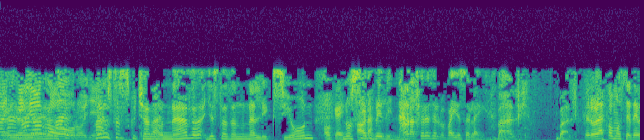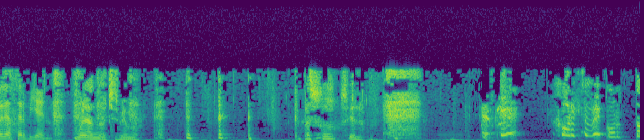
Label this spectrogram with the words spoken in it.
Ay, ya, ya, ya. horror, oye. Ya no estás escuchando nada, ya estás dando una lección. Ok, no ahora- sirve de nada. Ahora tú eres el papá y yo soy la hija. Vale, vale. Pero ahora como se debe de hacer bien. Buenas noches, mi amor. ¿Qué pasó, cielo? Es que Jorge me cortó.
